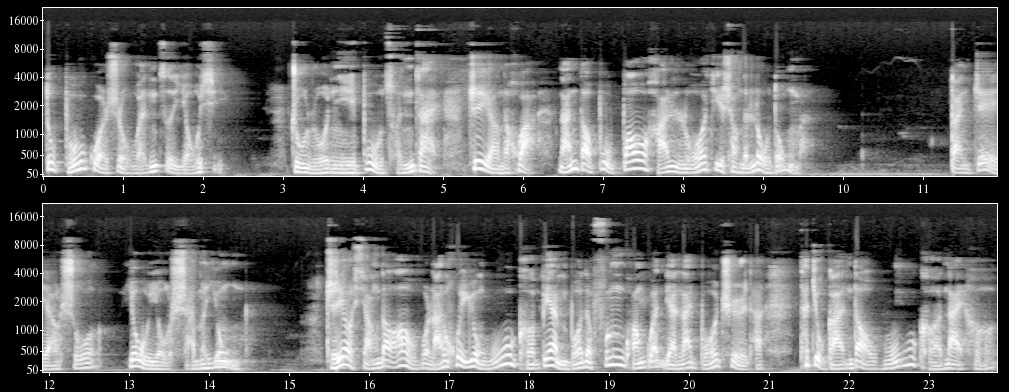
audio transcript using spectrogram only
都不过是文字游戏，诸如“你不存在”这样的话，难道不包含逻辑上的漏洞吗？但这样说又有什么用呢？只要想到奥布兰会用无可辩驳的疯狂观点来驳斥他，他就感到无可奈何。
